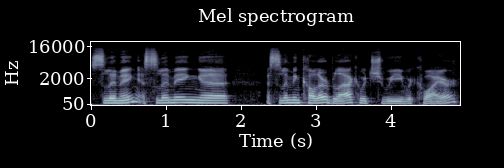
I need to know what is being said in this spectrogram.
slimming, a slimming uh, a slimming color, black, which we require.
